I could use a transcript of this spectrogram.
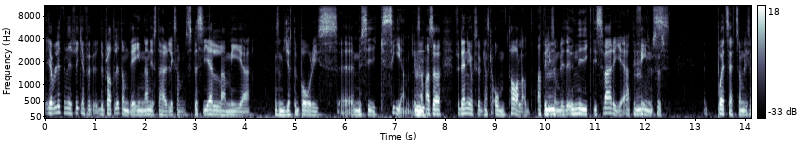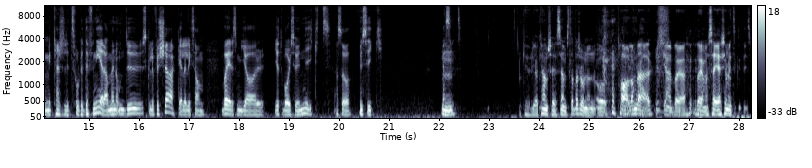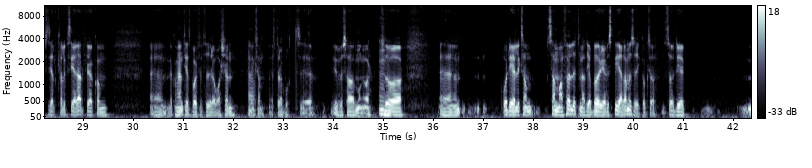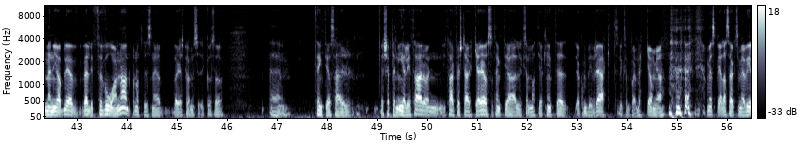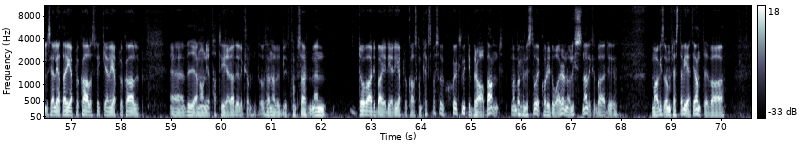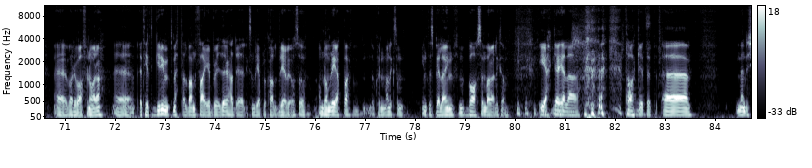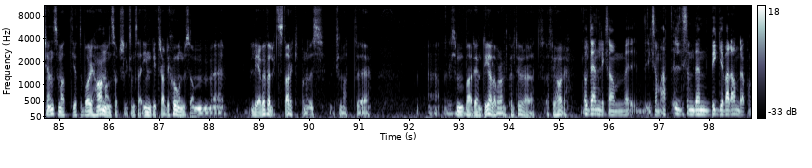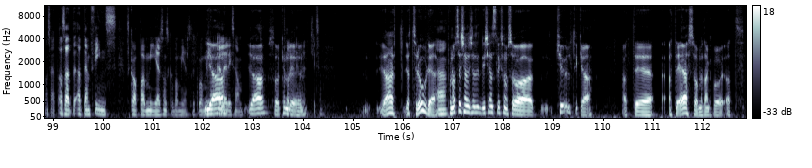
Jag blir lite nyfiken för du, du pratade lite om det innan, just det här liksom speciella med liksom Göteborgs eh, musikscen. Liksom. Mm. Alltså, för den är också ganska omtalad, att det är Mm. liksom lite unikt i Sverige, att det Mm, finns precis. på ett sätt som liksom är kanske lite svårt att definiera. Men om du skulle försöka, eller liksom, vad är det som gör Göteborg så unikt? Alltså musikmässigt. Mm. Gud, jag kanske är sämsta personen att tala om det här. Kan jag börja, börja med att säga. Jag känner mig inte speciellt kvalificerad för jag kom Jag kom hem till Göteborg för fyra år sedan. Ja. Liksom, efter att ha bott eh, i USA många år. Mm. Så, eh, och det liksom sammanföll lite med att jag började spela musik också. Så det, men jag blev väldigt förvånad på något vis när jag började spela musik. Och så eh, tänkte jag så här jag köpte en elgitarr och en gitarrförstärkare och så tänkte jag liksom att jag kan inte, jag kommer bli vräkt liksom på en vecka om jag, om jag spelar så högt som jag vill. Så jag letade replokal och så fick jag en replokal eh, via någon jag tatuerade liksom. Och sen har vi blivit kompisar. Men då var det bara i det replokalskomplexet, var så sjukt mycket bra band. Man bara Mm. kunde stå i korridoren och lyssna liksom. Bara, det, magiskt. Och de flesta vet jag inte vad, eh, vad det var för några. Eh, ett helt grymt metalband, Firebreather, hade liksom replokal bredvid. Och så om de repade, då kunde man liksom inte spela in basen bara liksom eka hela taket typ. Eh, men det känns som att Göteborg har någon sorts liksom indie-tradition som eh, lever väldigt starkt på något vis. Liksom att eh, liksom bara det är en del av vår kultur här att, att vi har det. Och den liksom, eh, liksom att liksom den bygger varandra på något sätt. Alltså att, att den finns, skapar mer som skapar mer som skapar mer. Ja, Eller liksom, Ja, så kan det. rätt, liksom. Ja, jag, tror det. Ja. På något sätt känns det, det känns liksom så kul tycker jag. Att det, att det är så med tanke på att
